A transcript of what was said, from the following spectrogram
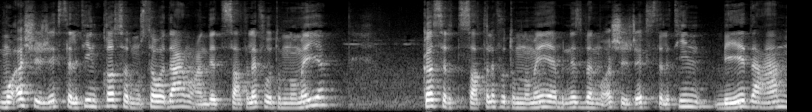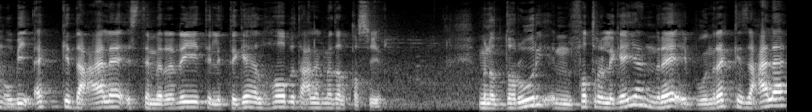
مؤشر EGX 30 كسر مستوى دعمه عند 9800 كسر 9800 بالنسبة لمؤشر EGX 30 بيدعم وبيأكد على استمرارية الاتجاه الهابط على المدى القصير. من الضروري إن الفترة اللي جاية نراقب ونركز على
